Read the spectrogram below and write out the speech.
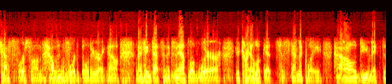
task force on housing affordability right now, and I think that's an example of where you're trying to look at systemically how do you make the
